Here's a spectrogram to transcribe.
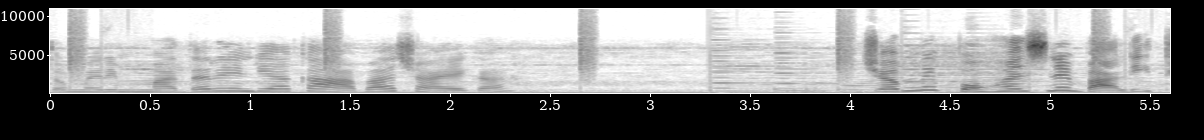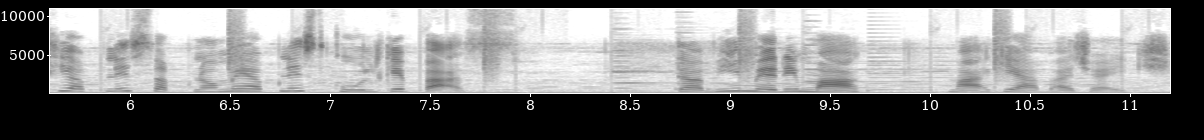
तो मेरी मदर इंडिया का आवाज़ आएगा। जब मैं पहुँचने वाली थी अपने सपनों में अपने स्कूल के पास, तभी मेरी माँ माँ की आवाज़ आएगी।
